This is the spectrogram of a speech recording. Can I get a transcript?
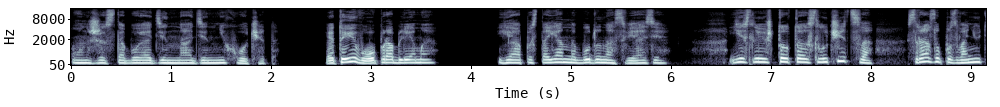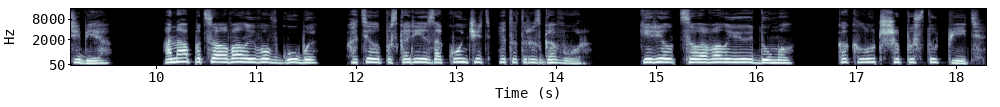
Он же с тобой один на один не хочет. Это его проблемы. Я постоянно буду на связи. Если что-то случится, сразу позвоню тебе». Она поцеловала его в губы, хотела поскорее закончить этот разговор. Кирилл целовал ее и думал, как лучше поступить.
